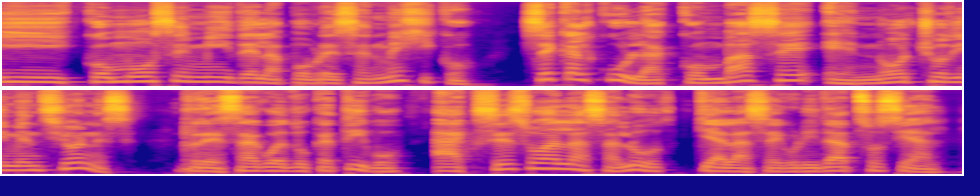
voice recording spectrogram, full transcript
¿Y cómo se mide la pobreza en México? Se calcula con base en ocho dimensiones. Rezago educativo, acceso a la salud y a la seguridad social,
